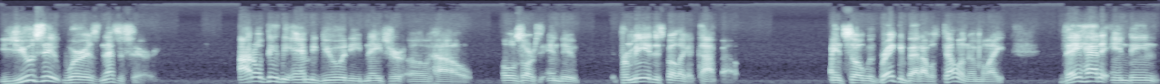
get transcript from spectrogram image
use it where it's necessary. I don't think the ambiguity nature of how Ozarks ended. For me, it just felt like a cop out. And so with Breaking Bad, I was telling them like they had an ending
